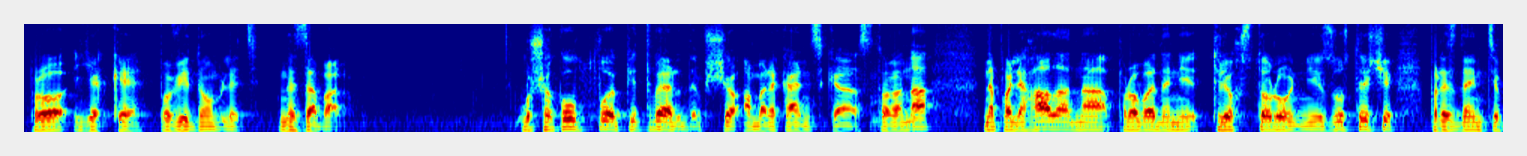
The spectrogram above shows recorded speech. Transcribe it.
про яке повідомлять незабаром. Ушаков підтвердив, що американська сторона наполягала на проведенні трьохсторонньої зустрічі президентів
